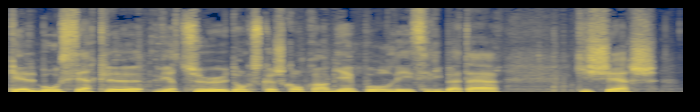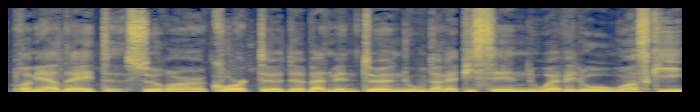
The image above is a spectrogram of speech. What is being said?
Quel beau cercle vertueux. Donc, ce que je comprends bien pour les célibataires qui cherchent première date sur un court de badminton ou dans la piscine ou à vélo ou en ski.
